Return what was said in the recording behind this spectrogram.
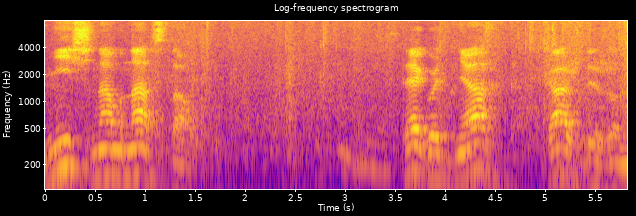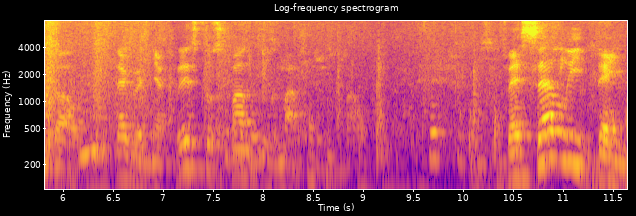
ніч нам настав. Tego dnia każdy żądał. Tego dnia Chrystus Pan i zmartwychwstał. Веселий день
